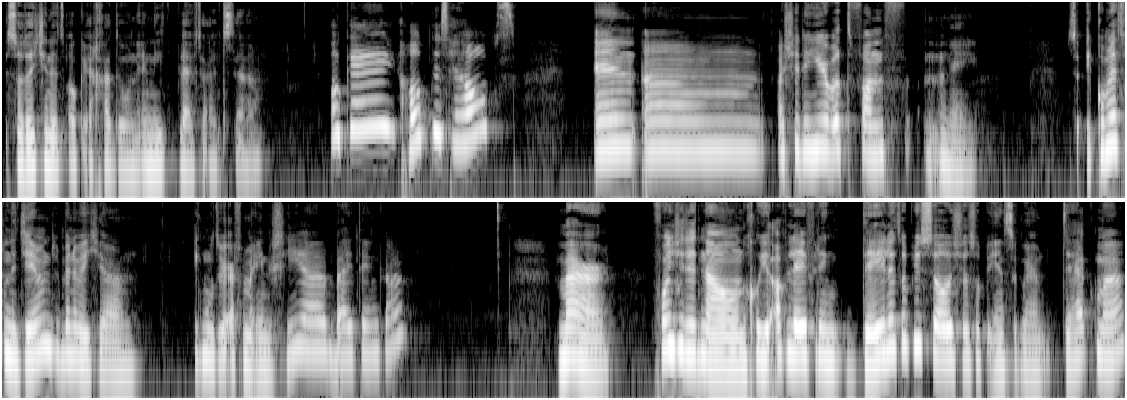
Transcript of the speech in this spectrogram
zodat je het ook echt gaat doen en niet blijft uitstellen. Oké, hope this helps. En um, als je er hier wat van. Nee. Ik kom net van de gym, dus ik ben een beetje. Ik moet weer even mijn energie uh, bijtanken. Maar vond je dit nou een goede aflevering? Deel het op je socials op Instagram. Tag me,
